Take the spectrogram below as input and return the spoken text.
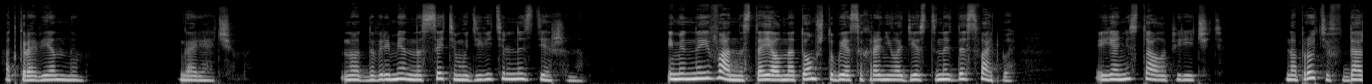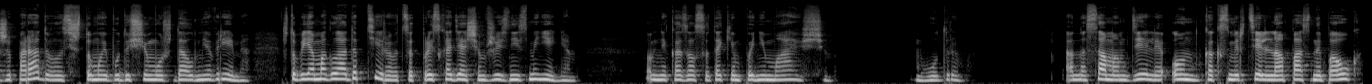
откровенным, горячим. Но одновременно с этим удивительно сдержанным. Именно Иван настоял на том, чтобы я сохранила девственность до свадьбы. И я не стала перечить. Напротив, даже порадовалась, что мой будущий муж дал мне время, чтобы я могла адаптироваться к происходящим в жизни изменениям. Он мне казался таким понимающим, мудрым. А на самом деле он, как смертельно опасный паук,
